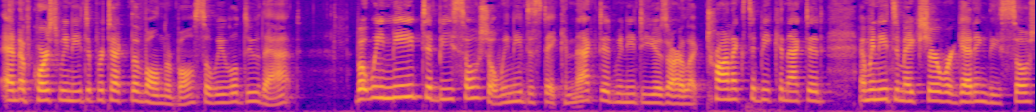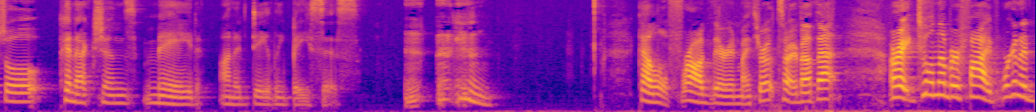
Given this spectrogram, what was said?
and of course, we need to protect the vulnerable, so we will do that. But we need to be social. We need to stay connected. We need to use our electronics to be connected. And we need to make sure we're getting these social connections made on a daily basis. Got a little frog there in my throat. Sorry about that. All right, tool number five. We're to,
